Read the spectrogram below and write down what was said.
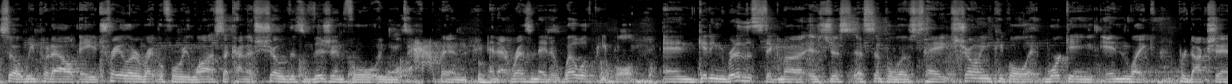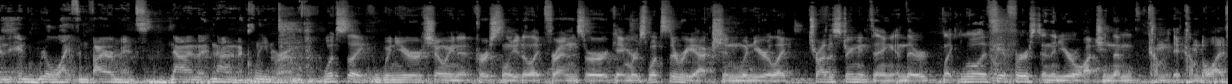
So we put out a trailer right before we launched that kind of showed this vision for what we want to happen, and that resonated well with people. And getting rid of the stigma is just as simple as hey, showing people it working in like production in real life environments, not in a, not in a clean room. What's like when you're showing it personally to like friends or gamers? What's their reaction when you're like try the streaming thing and they're like well, little iffy at first, and then you're watching them come it come to life?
